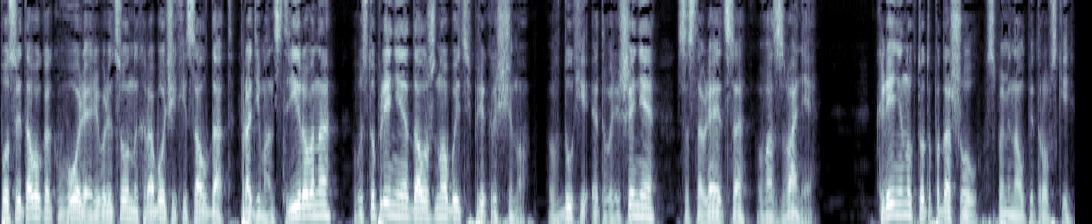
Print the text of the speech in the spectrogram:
После того, как воля революционных рабочих и солдат продемонстрирована, выступление должно быть прекращено. В духе этого решения составляется воззвание. К Ленину кто-то подошел, вспоминал Петровский.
